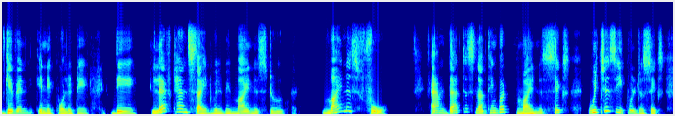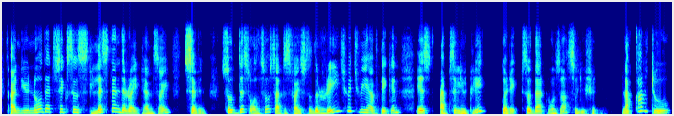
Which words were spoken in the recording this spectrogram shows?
given inequality, the left hand side will be minus 2 minus 4 and that is nothing but minus 6 which is equal to 6 and you know that 6 is less than the right hand side 7 so this also satisfies. So the range which we have taken is absolutely correct. So that was our solution. Now come to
